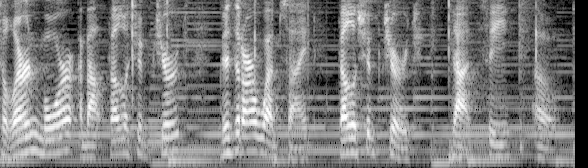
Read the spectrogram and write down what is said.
To learn more about Fellowship Church, visit our website, fellowshipchurch.co.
